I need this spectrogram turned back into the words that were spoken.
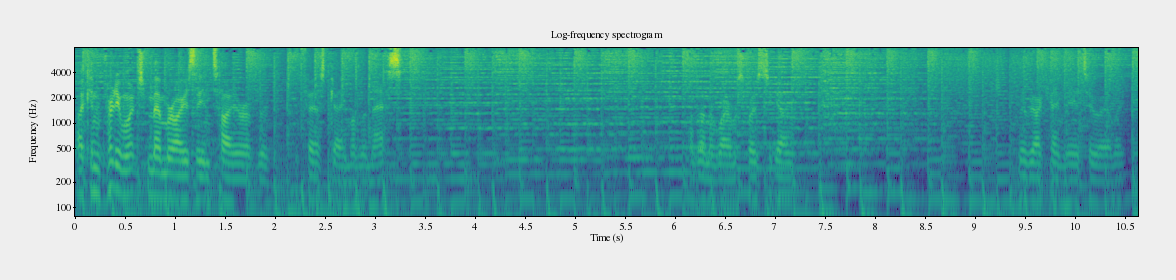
I can pretty much memorize the entire of the, the first game on the NES. I don't know where I'm supposed to go. Maybe I came here too early.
